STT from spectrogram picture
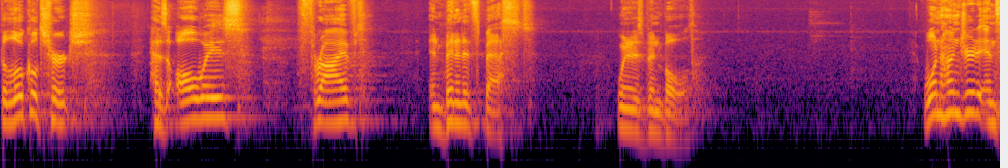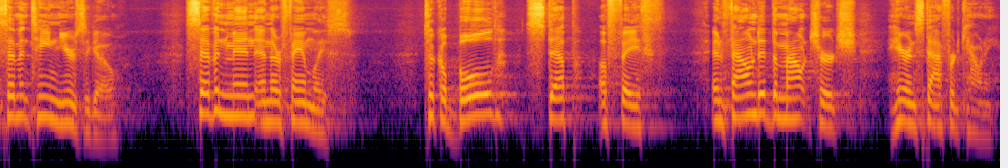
The local church has always thrived and been at its best when it has been bold. 117 years ago, seven men and their families took a bold step of faith and founded the Mount Church here in Stafford County.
